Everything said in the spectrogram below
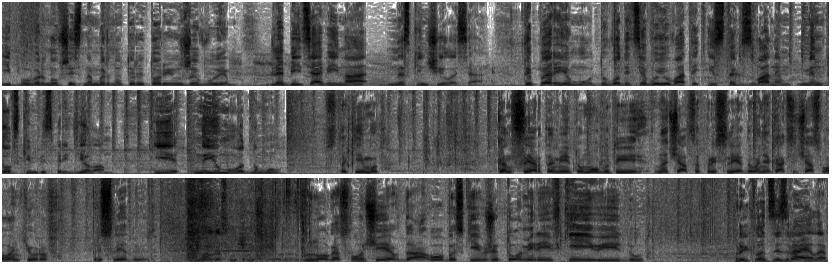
і повернувшись на мирну територію живим, для бійця війна не скінчилася. Тепер йому доводиться воювати із так званим ментовським безпреділом. І не йому одному. С таким вот концертами, то могут и начаться преследования, как сейчас волонтеров преследуют. Много случаїв. Много случаев, да, обыски и в Житомире, и в Киеве идут. Приклад з Ізраїлем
